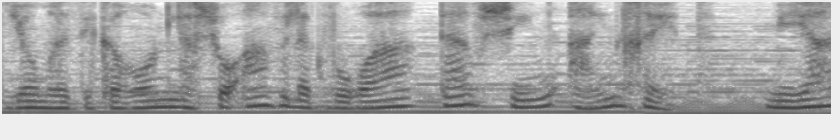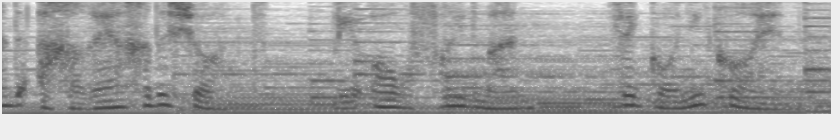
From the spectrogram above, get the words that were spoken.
יום הזיכרון לשואה ולגבורה תשע"ח. מיד אחרי החדשות, ליאור פרידמן וגוני כהן.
